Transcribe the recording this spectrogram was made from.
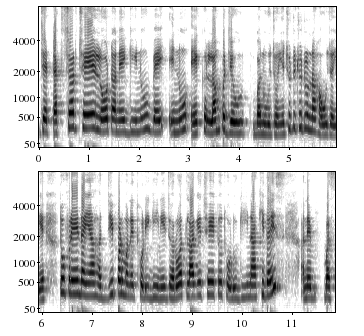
જે ટેક્સચર છે, લોટ અને ઘીનું બે, એનું એક લંપ જેવું બનવું જોઈએ. છૂટું છૂટું ન હોવું જોઈએ. તો ફ્રેન્ડ અહીંયા હજી પણ મને થોડી ઘીની જરૂરત લાગે છે. તો થોડું ઘી નાખી દઈશ અને બસ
